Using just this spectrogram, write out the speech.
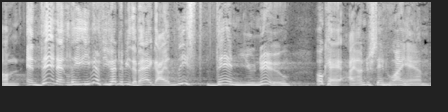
Um, and then, at least, even if you had to be the bad guy, at least then you knew, okay, I understand who I am,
